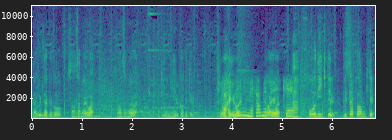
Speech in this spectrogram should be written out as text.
殴りだけど三三が弱い。三三が弱い。自分にヒールかけてる。弱い弱い。弱い弱い。あオーディ来てる。ディストラプターも来てる。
